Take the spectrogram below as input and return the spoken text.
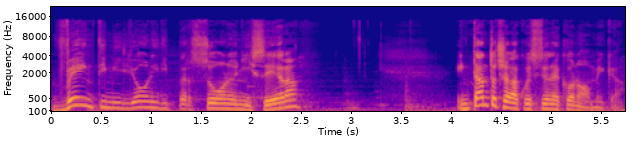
20 milioni di persone ogni sera? Intanto c'è la questione economica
